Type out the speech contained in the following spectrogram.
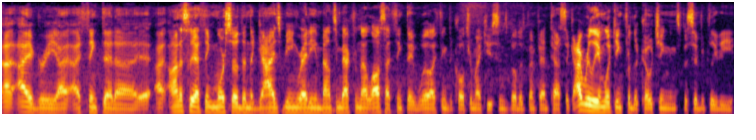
I, I, agree. I, I, think that uh, I, honestly, I think more so than the guys being ready and bouncing back from that loss, I think they will. I think the culture Mike Houston's built has been fantastic. I really am looking for the coaching and specifically the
